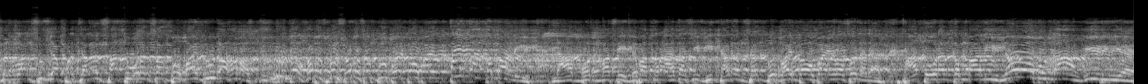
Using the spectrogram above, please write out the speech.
berlangsungnya perjalanan satu orang sang pemain rudal Hamas rudal Hamas bersama sang pemain Pak Bairo tembak kembali. Namun masih dapat teratasi di tangan sang pemain Pak Bairo saudara. Satu orang kembali namun akhirnya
